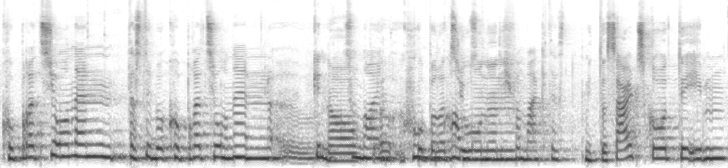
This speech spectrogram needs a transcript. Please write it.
Kooperationen, dass du über Kooperationen äh, genau, zu neuen Kunden Kooperationen kommst vermarktest. mit der Salzgrotte eben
